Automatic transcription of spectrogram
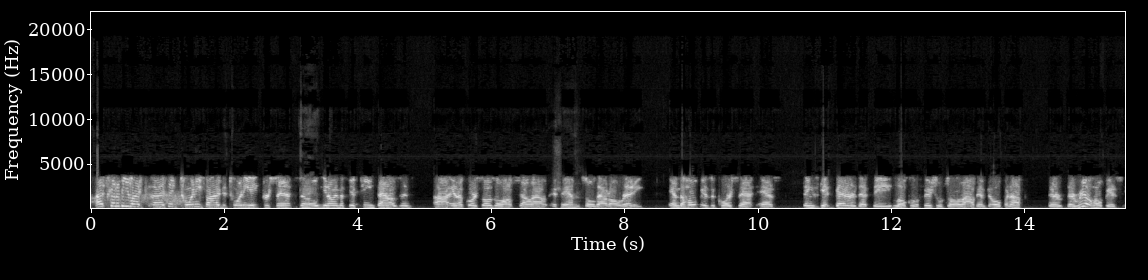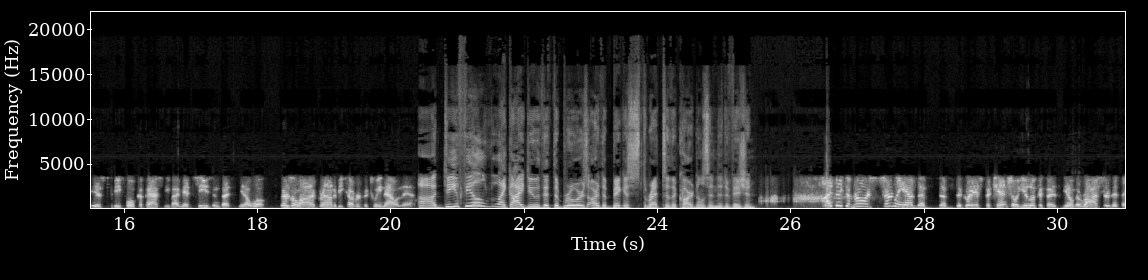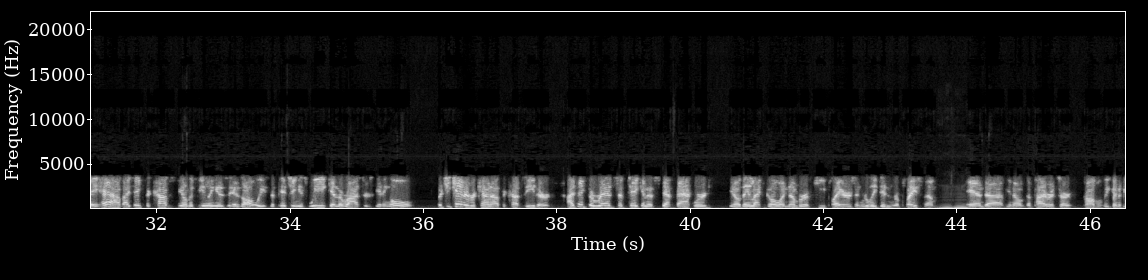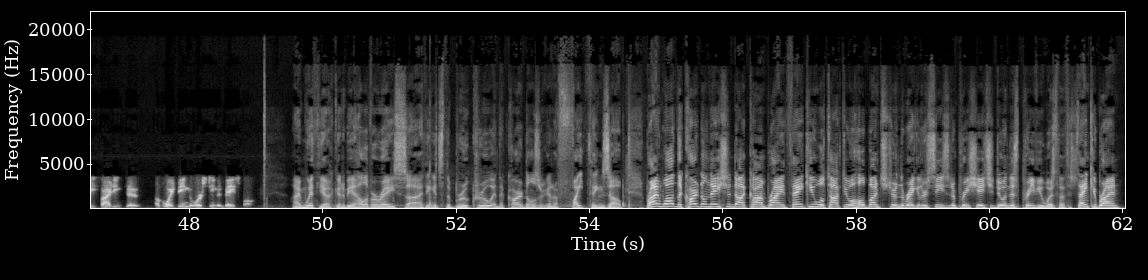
Uh, It's going to be like uh, I think twenty five to twenty eight percent. So you know, in the fifteen thousand, uh, and of course those will all sell out if they haven't sold out already. And the hope is, of course, that as things get better, that the local officials will allow them to open up. Their their real hope is is to be full capacity by mid season. But you know, well, there's a lot of ground to be covered between now and then. Uh, do you feel like I do that the Brewers are the biggest threat to the Cardinals in the division? I think the Brewers certainly have the, the the greatest potential. You look at the you know the roster that they have. I think the Cubs, you know, the feeling is as always the pitching is weak and the roster's getting old. But you can't ever count out the Cubs either. I think the Reds have taken a step backward. You know, they let go a number of key players and really didn't replace them. And uh, you know, the Pirates are probably going to be fighting to avoid being the worst team in baseball. I'm with you. Going to be a hell of a race. Uh, I think it's the Brew Crew and the Cardinals are going to fight things out. Brian Walton, thecardinalnation.com. Brian, thank you. We'll talk to you a whole bunch during the regular season. Appreciate you doing this preview with us. Thank you, Brian.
